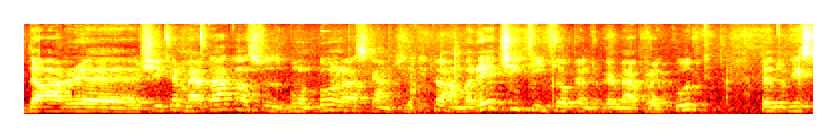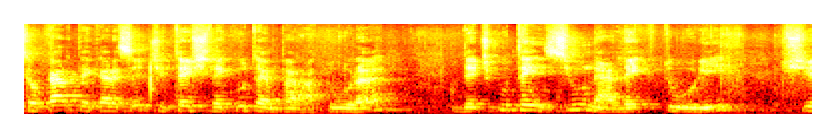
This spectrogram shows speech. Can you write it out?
dar uh, și când mi-a dat, am spus, bun, bun, las că am citit-o, am recitit-o pentru că mi-a plăcut, pentru că este o carte care se citește cu temperatură, deci cu tensiunea lecturii și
